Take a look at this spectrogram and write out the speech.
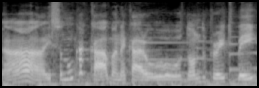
Ah, isso nunca acaba, né, cara? O dono do Pirate Bay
